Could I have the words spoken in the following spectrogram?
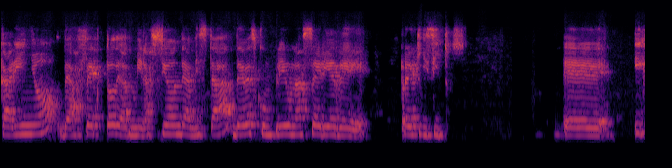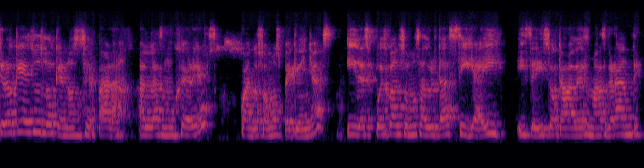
cariño, de afecto, de admiración, de amistad, debes cumplir una serie de requisitos. Eh, y creo que eso es lo que nos separa a las mujeres cuando somos pequeñas y después cuando somos adultas sigue ahí y se hizo cada vez más grande.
